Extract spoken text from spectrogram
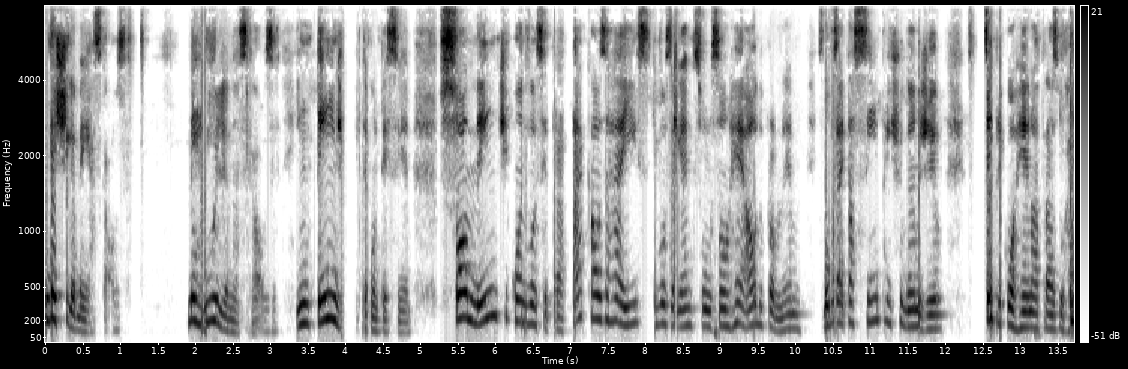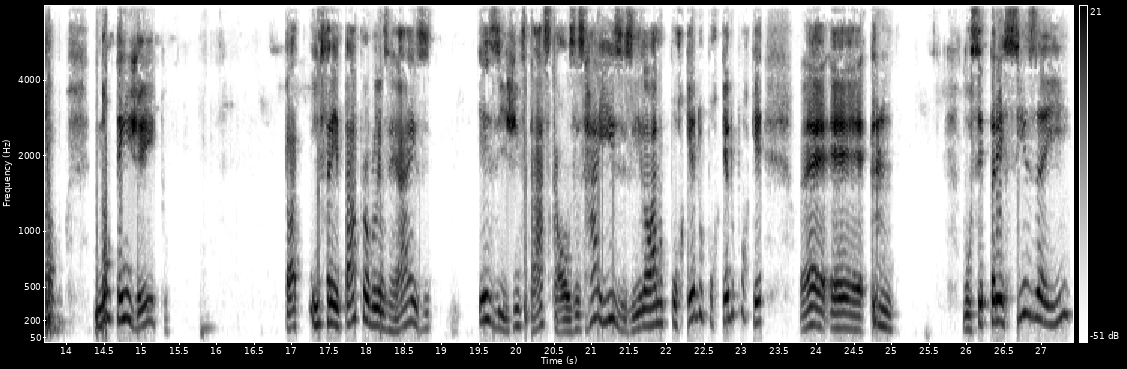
investiga bem as causas. Mergulha nas causas, entende o que está acontecendo. Somente quando você tratar a causa raiz que você ganha a solução real do problema. Senão você vai estar sempre enxugando gelo, sempre correndo atrás do rabo. Não tem jeito para enfrentar problemas reais exige enfrentar as causas raízes, ir lá no porquê do porquê do porquê. É, é, você precisa ir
